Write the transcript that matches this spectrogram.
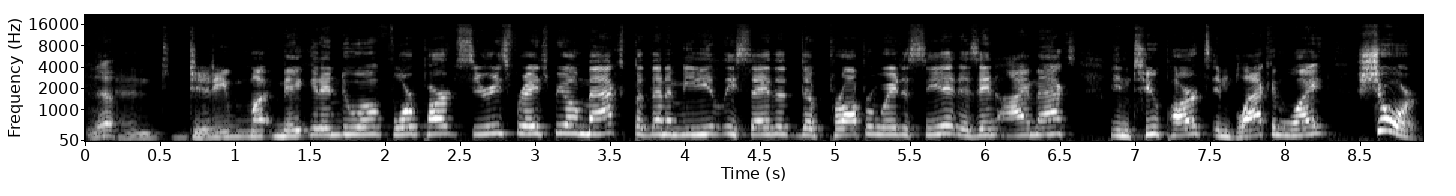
Yeah. And did he make it into a four part series for HBO Max, but then immediately say that the proper way to see it is in IMAX in two parts in black and white? Sure,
